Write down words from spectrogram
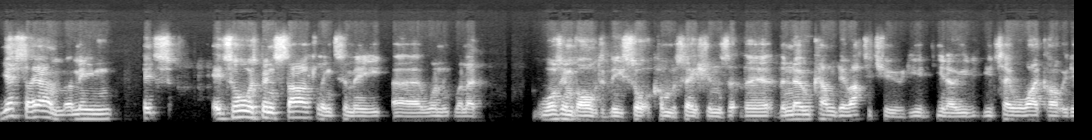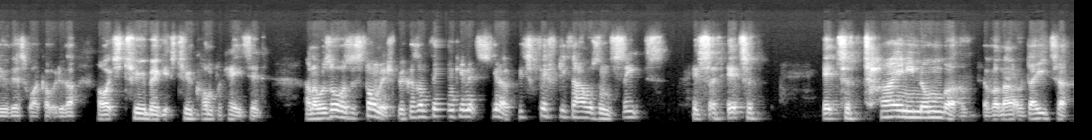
Yes, I am. I mean, it's it's always been startling to me uh, when when I was involved in these sort of conversations that the the no can do attitude. You you know you'd, you'd say, well, why can't we do this? Why can't we do that? Oh, it's too big. It's too complicated. And I was always astonished because I'm thinking it's you know it's fifty thousand seats. It's a, it's a it's a tiny number of, of, amount of data.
